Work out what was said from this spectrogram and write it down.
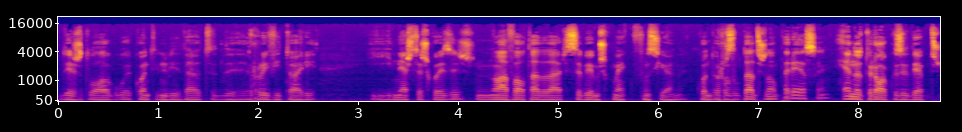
desde logo, a continuidade de Rui Vitória. E nestas coisas não há volta a dar, sabemos como é que funciona. Quando os resultados não aparecem, é natural que os adeptos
